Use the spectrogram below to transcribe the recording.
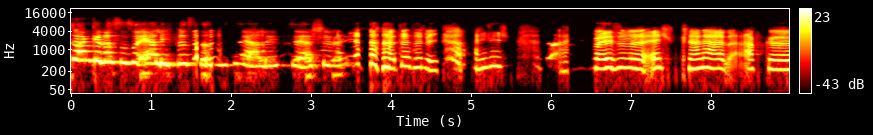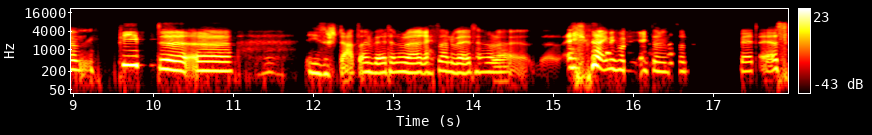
Danke, dass du so ehrlich bist. Das ist ehrlich, sehr schön. Ja, tatsächlich. Eigentlich, eigentlich war ich so eine echt knallhart abgepiepte äh, diese Staatsanwältin oder Rechtsanwältin oder äh, eigentlich wollte ich echt so, so eine Badass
